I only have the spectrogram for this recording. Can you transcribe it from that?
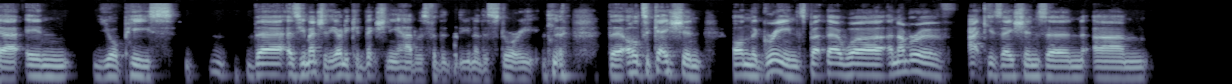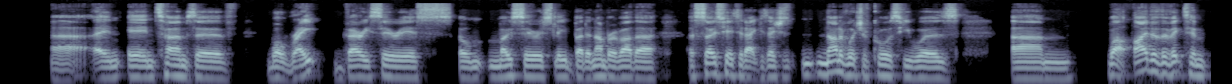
uh, in your piece there as you mentioned the only conviction he had was for the you know the story the altercation on the greens but there were a number of accusations and um uh in in terms of well rape very serious or most seriously but a number of other associated accusations none of which of course he was um well either the victim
